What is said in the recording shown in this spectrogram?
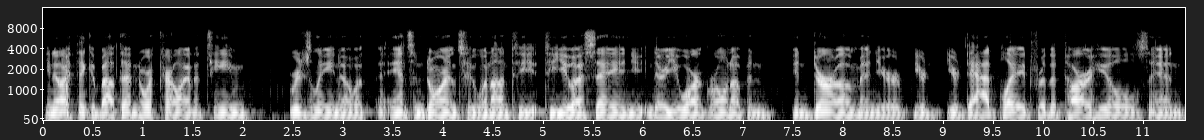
You know, I think about that North Carolina team originally, you know, with Anson Dorrance, who went on to to USA, and you, there you are, growing up in in Durham, and your your your dad played for the Tar Heels, and you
